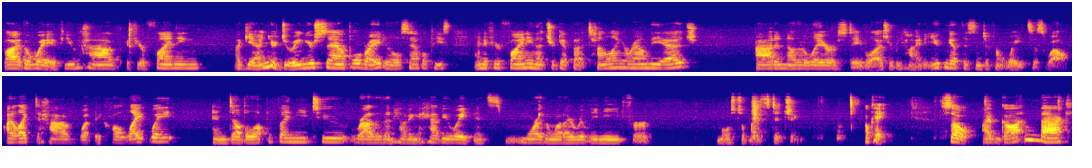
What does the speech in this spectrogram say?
By the way, if you have, if you're finding, again, you're doing your sample, right, a little sample piece, and if you're finding that you get that tunneling around the edge, add another layer of stabilizer behind it. You can get this in different weights as well. I like to have what they call lightweight and double up if I need to, rather than having a heavy weight and it's more than what I really need for most of my stitching. Okay, so I've gotten back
